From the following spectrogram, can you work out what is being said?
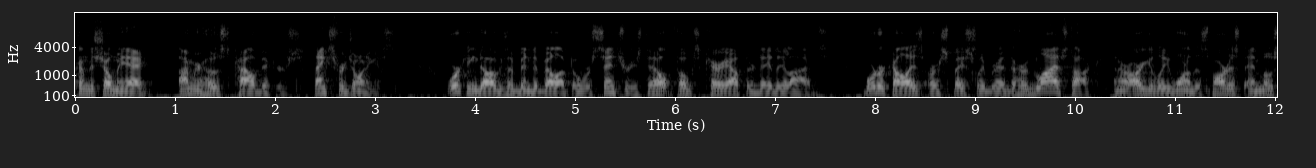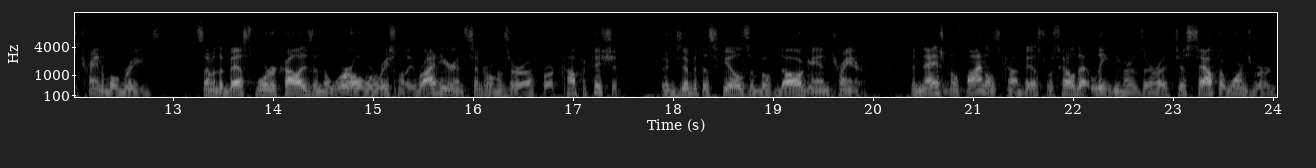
Welcome to Show Me Ag. I'm your host, Kyle Vickers. Thanks for joining us. Working dogs have been developed over centuries to help folks carry out their daily lives. Border Collies are specially bred to herd livestock and are arguably one of the smartest and most trainable breeds. Some of the best Border Collies in the world were recently right here in central Missouri for a competition to exhibit the skills of both dog and trainer. The national finals contest was held at Leeton, Missouri, just south of Warrensburg.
